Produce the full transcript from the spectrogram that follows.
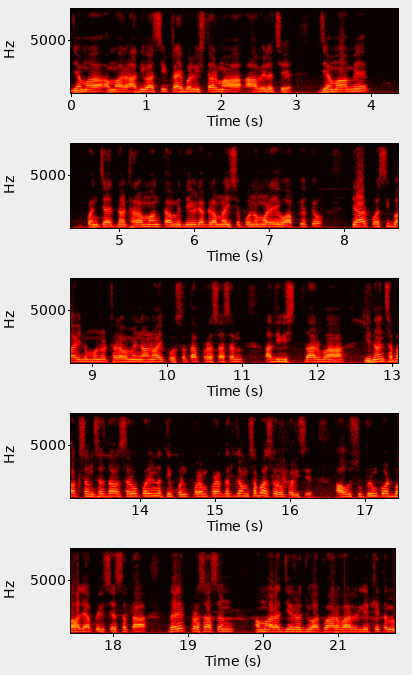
જેમાં અમારા આદિવાસી ટ્રાઇબલ વિસ્તારમાં આવેલો છે. જેમાં અમે પંચાયતના ઠરાવ માંગતા અમે દેવડિયા ગ્રામના હિસ્સો ન મળે એવો આપ્યો હતો. ત્યાર પછી બાવી નંબરનો ઠરાવ અમે નાનો આપ્યો. છતાં પ્રશાસન આદિ વિસ્તારમાં વિધાનસભા સંસદ સર્વોપરી નથી, પણ પરંપરાગત ગ્રામસભા સર્વોપરી છે. આવું સુપ્રીમ કોર્ટ બહાલે આપેલ છે. છતાં દરેક પ્રશાસન અમારા જે રજૂઆત વારંવાર લેખિત અમે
